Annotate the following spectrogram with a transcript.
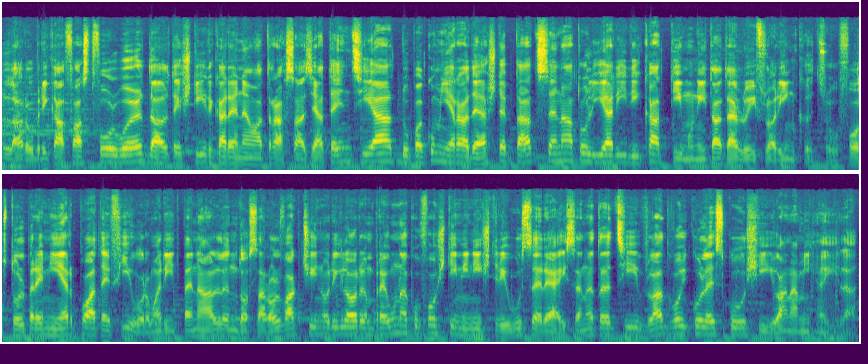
La rubrica Fast Forward, alte știri care ne-au atras azi atenția, după cum era de așteptat, Senatul i-a ridicat imunitatea lui Florin Câțu. Fostul premier poate fi urmărit penal în dosarul vaccinurilor împreună cu foștii miniștri USR ai Sănătății, Vlad Voiculescu și Ioana Mihailă.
